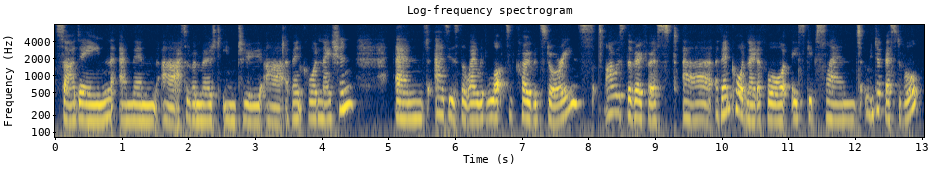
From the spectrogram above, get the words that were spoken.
Sardine, and then uh, I sort of emerged into uh, event coordination. And as is the way with lots of COVID stories, I was the very first uh, event coordinator for East Gippsland Winter Festival.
